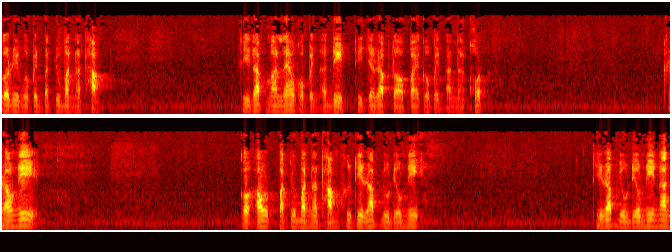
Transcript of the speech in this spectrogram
ก็เรียกว่าเป็นปัจจุบันธรรม ที่รับมาแล้วก็เป็นอดีตที่จะรับต่อไปก็เป็นอนาคต คราวนี้ ก็เอาปัจจุบันธรรมคือที่รับอยู่เดี๋ยวนี้ ที่รับอยู่เดี๋ยวนี้นั่น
